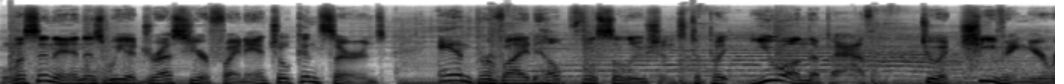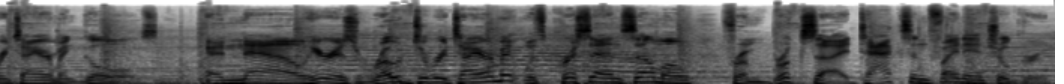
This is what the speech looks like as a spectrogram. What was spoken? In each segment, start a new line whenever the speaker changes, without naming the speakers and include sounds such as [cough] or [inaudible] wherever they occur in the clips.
Listen in as we address your financial concerns and provide helpful solutions to put you on the path to achieving your retirement goals. And now, here is Road to Retirement with Chris Anselmo from Brookside Tax and Financial Group.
